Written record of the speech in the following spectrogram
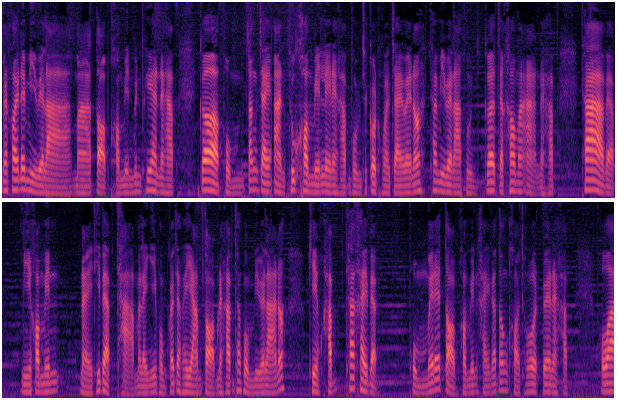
ไม่ค่อยได้มีเวลามาตอบคอมเมนต์เพื่อนๆนะครับ ก็ผมตั้งใจอ่านทุกคอมเมนต์เลยนะครับ ผมจะกดหัวใจไว้เนาะถ้ามีเวลาผมก็จะเข้ามาอ่านนะครับ ถ้าแบบมีคอมเมนต์ไหนที่แบบถามอะไรอย่างนี้ผมก็จะพยายามตอบนะครับ ถ้าผมมีเวลาเนาะโอเคครับ ถ้าใครแบบผมไม่ได้ตอบคอมเมนต์ใครก็ต้องขอโทษด้วยนะครับ เพราะว่า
